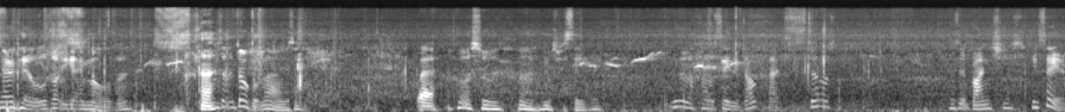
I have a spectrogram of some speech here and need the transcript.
There's no hills like you get in Malvern. Huh? Is that a dog up there? That... Where? I thought I saw it. Oh, it must be Stephen. It doesn't look like I've seen a dog there. It still. Is it branches? Can you see it?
